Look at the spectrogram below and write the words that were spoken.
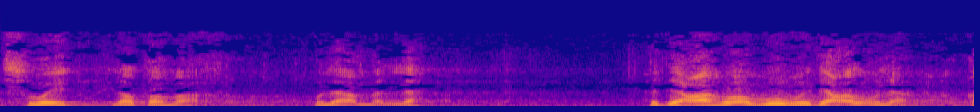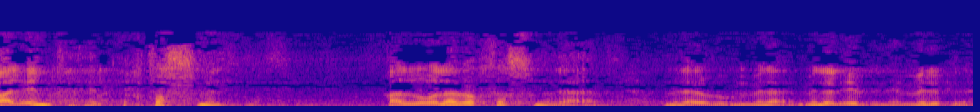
سويد لطم غلاما له فدعاه أبوه ودعا الغلام قال امتثل اقتص منه قال الغلام اقتص من من من, من الابن من ابنه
